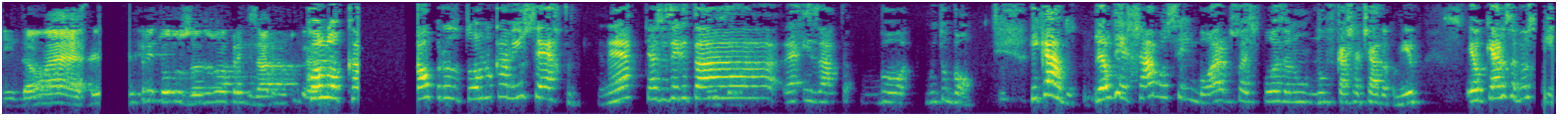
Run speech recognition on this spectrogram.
Então, é sempre, todos os anos, um aprendizado muito grande. Colocar o produtor no caminho certo, né? Que às vezes ele está... É, exato. Boa, muito bom. Ricardo, para eu deixar você embora, para sua esposa não, não ficar chateada comigo, eu quero saber o seguinte.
